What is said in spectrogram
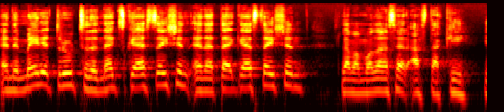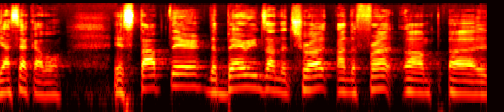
And it made it through to the next gas station. And at that gas station, La mamalona said, hasta aquí, ya se acabó. It stopped there. The bearings on the truck, on the front um, uh,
